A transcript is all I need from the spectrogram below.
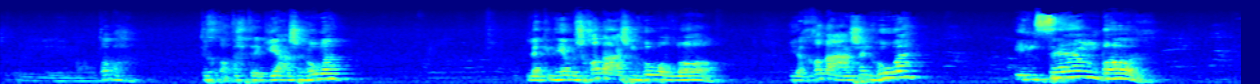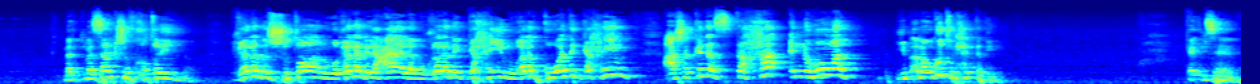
تقول لي ما هو طبعا. تخضع تحت رجليه عشان هو؟ لكن هي مش خضع عشان هو الله. هي خضع عشان هو إنسان بار. ما اتمسكش في خطية. غلب الشيطان وغلب العالم وغلب الجحيم وغلب قوات الجحيم عشان كده استحق إن هو يبقى موجود في الحتة دي. كإنسان.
